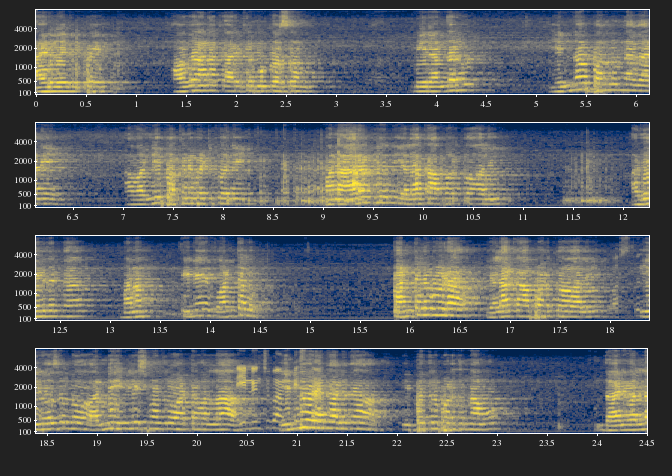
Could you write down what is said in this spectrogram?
ఆయుర్వేదిక్పై అవగాహన కార్యక్రమం కోసం మీరందరూ ఎన్నో పనులున్నా కానీ అవన్నీ పక్కన పెట్టుకొని మన ఆరోగ్యాన్ని ఎలా కాపాడుకోవాలి? అదేవిధంగా మనం తినే వంటలు పంటలు కూడా ఎలా కాపాడుకోవాలి? ఈ రోజుల్లో అన్ని ఇంగ్లీష్ మందులు వాడటం వల్ల ఎన్నో. రకాలుగా ఇబ్బందులు పడుతున్నాము. దానివల్ల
